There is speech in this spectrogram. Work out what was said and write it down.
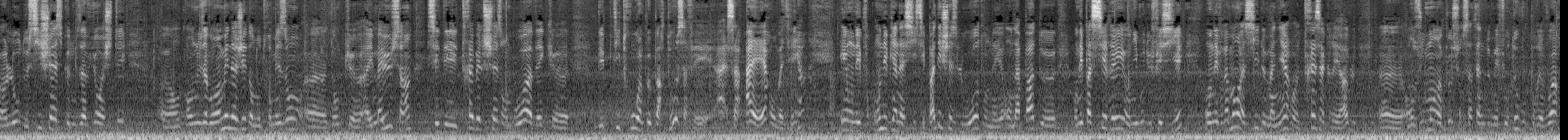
un, lot de six chaises que nous avions achetées euh, quand nous avons emménagé dans notre maison, euh, donc euh, à Emmaüs. hein. c'est des très belles chaises en bois avec des petits trous un peu partout. Ça fait, ah, ça aère, on va dire. Et on est, on est bien assis. C'est pas des chaises lourdes. On est, on pas de, on n'est pas serré au niveau du fessier. On est vraiment assis de manière très agréable. En zoomant un peu sur certaines de mes photos, vous pourrez voir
